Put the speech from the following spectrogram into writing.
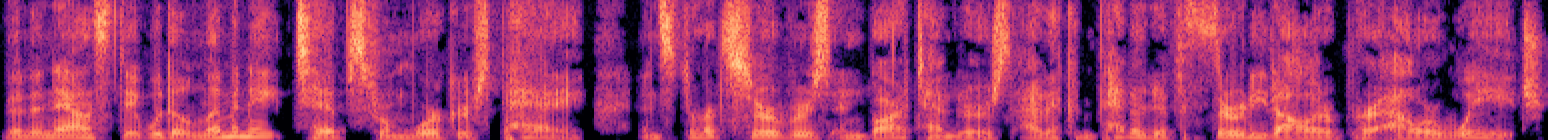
that announced it would eliminate tips from workers' pay and start servers and bartenders at a competitive $30 per hour wage.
